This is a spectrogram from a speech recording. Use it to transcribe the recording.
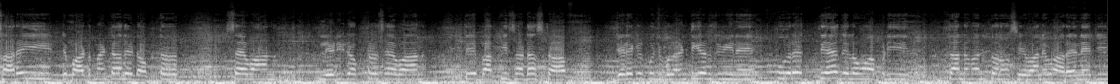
ਸਾਰੇ ਹੀ ਡਿਪਾਰਟਮੈਂਟਾਂ ਦੇ ਡਾਕਟਰ ਸਹਿਬਾਨ, ਲੇਡੀ ਡਾਕਟਰ ਸਹਿਬਾਨ ਤੇ ਬਾਕੀ ਸਾਡਾ ਸਟਾਫ, ਜਿਹੜੇ ਕਿ ਕੁਝ ਵਲੰਟੀਅਰਸ ਵੀ ਨੇ, ਪੂਰੇ ਤਹਿ ਦਿਲੋਂ ਆਪਣੀ ਤਨ ਮਨ ਧਨੋਂ ਸੇਵਾ ਨਿਭਾ ਰਹੇ ਨੇ ਜੀ।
